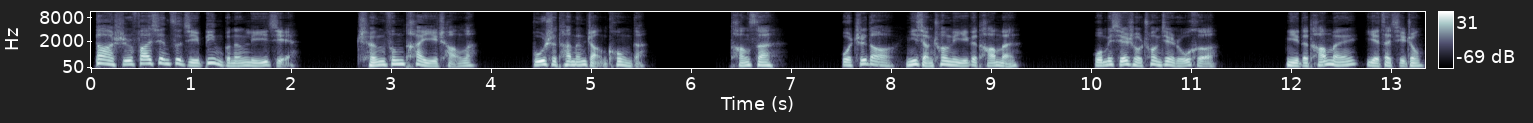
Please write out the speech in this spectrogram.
大师发现自己并不能理解。”陈峰太异常了，不是他能掌控的。唐三，我知道你想创立一个唐门，我们携手创建如何？你的唐门也在其中。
